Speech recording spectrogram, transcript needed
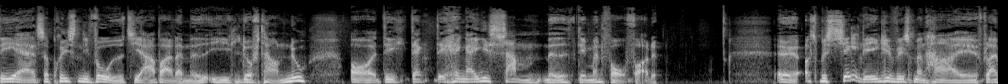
Det er altså prisniveauet, de arbejder med i lufthavnen nu, og det, det, det hænger ikke sammen med det, man får for det. Øh, og specielt ikke, hvis man har øh, Fly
